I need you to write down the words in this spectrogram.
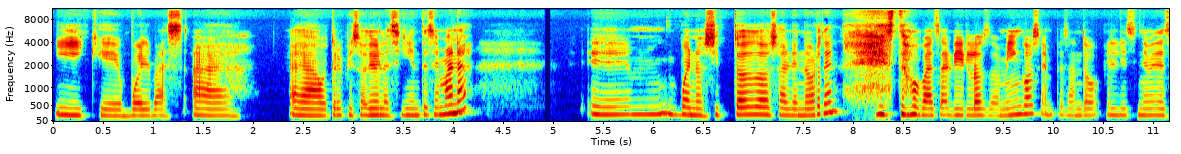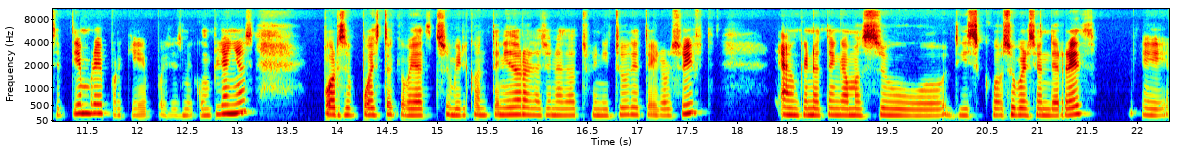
y que vuelvas a, otro episodio la siguiente semana. Em, bueno, si todo sale en orden, esto va a salir los domingos, empezando el 19 de septiembre, porque pues es mi cumpleaños. Por supuesto que voy a subir contenido relacionado a 22 de Taylor Swift, aunque no tengamos su disco, su versión de red, eh,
